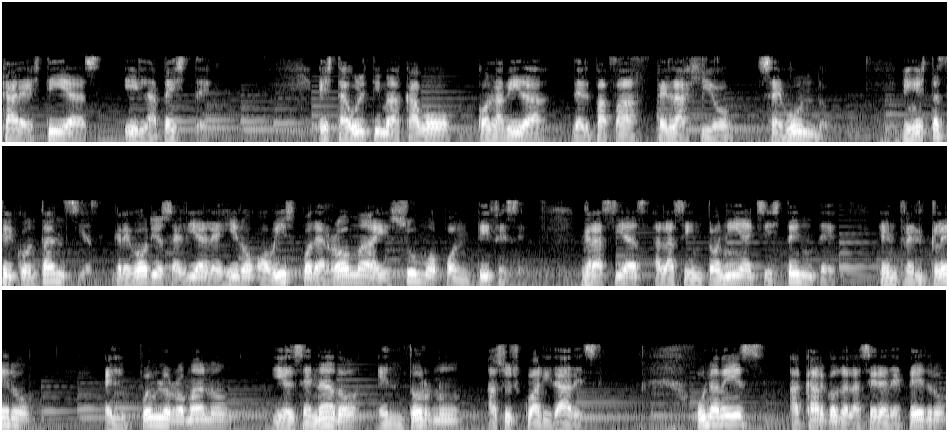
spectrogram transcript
carestías y la peste. Esta última acabó con la vida del Papa Pelagio II. En estas circunstancias, Gregorio sería elegido obispo de Roma y sumo pontífice, gracias a la sintonía existente entre el clero, el pueblo romano y el Senado en torno a sus cualidades. Una vez a cargo de la sede de Pedro,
